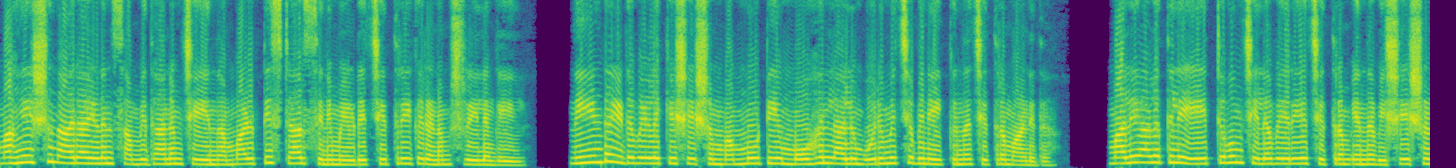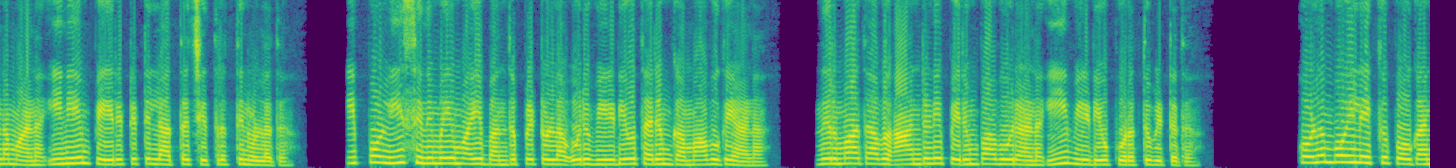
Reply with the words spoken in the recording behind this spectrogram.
മഹേഷ് നാരായണൻ സംവിധാനം ചെയ്യുന്ന മൾട്ടി സ്റ്റാർ സിനിമയുടെ ചിത്രീകരണം ശ്രീലങ്കയിൽ. നീണ്ട ഇടവേളയ്ക്ക് ശേഷം മമ്മൂട്ടിയും മോഹൻലാലും ഒരുമിച്ച് അഭിനയിക്കുന്ന ചിത്രമാണിത്. മലയാളത്തിലെ ഏറ്റവും ചിലവേറിയ ചിത്രം എന്ന വിശേഷണമാണ് ഇനിയും പേരിട്ടിട്ടില്ലാത്ത ചിത്രത്തിനുള്ളത്. ഇപ്പോൾ ഈ സിനിമയുമായി ബന്ധപ്പെട്ടുള്ള ഒരു വീഡിയോ തരം ഗമാവുകയാണ്. നിർമ്മാതാവ് ആന്റണി പെരുമ്പാവൂരാണ് ഈ വീഡിയോ പുറത്തുവിട്ടത്. കൊളംബോയിലേക്ക് പോകാൻ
